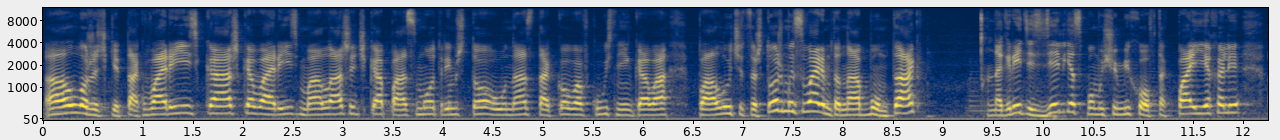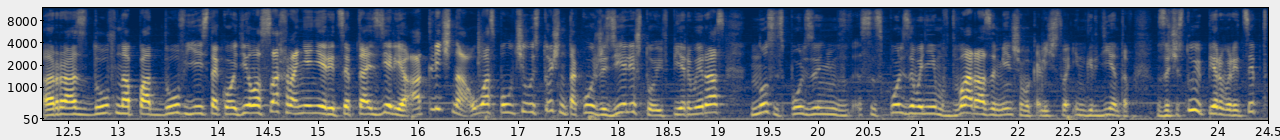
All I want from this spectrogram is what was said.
э, ложечки. Так, варись, кашка, варись, малашечка. Посмотрим, что у нас такого вкусненького получится. Что же мы сварим-то на обум? Так... Нагрейте зелье с помощью мехов. Так, поехали. Раздув на поддув. Есть такое дело. Сохранение рецепта зелья. Отлично. У вас получилось точно такое же зелье, что и в первый раз, но с использованием, с использованием в два раза меньшего количества ингредиентов. Зачастую первый рецепт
